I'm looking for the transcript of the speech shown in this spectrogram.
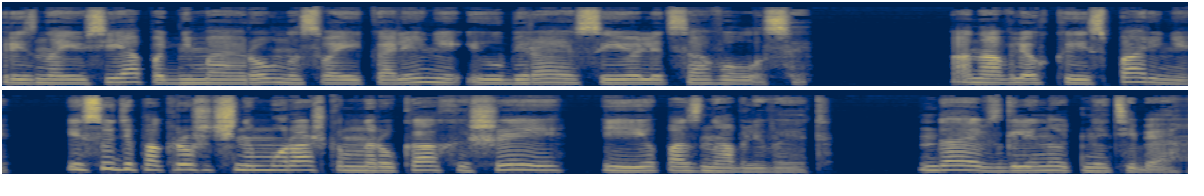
признаюсь я, поднимая ровно свои колени и убирая с ее лица волосы. Она в легкой испарине, и, судя по крошечным мурашкам на руках и шее, ее познабливает. «Дай взглянуть на тебя».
